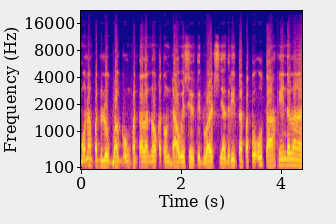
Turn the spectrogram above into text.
mo nang padulog bagong pantalan no katong Dawis Heritage Wards niya diri ta patuuta kay dala na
